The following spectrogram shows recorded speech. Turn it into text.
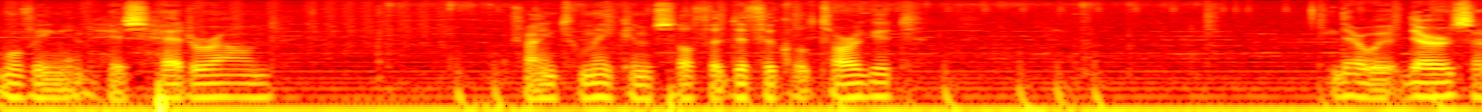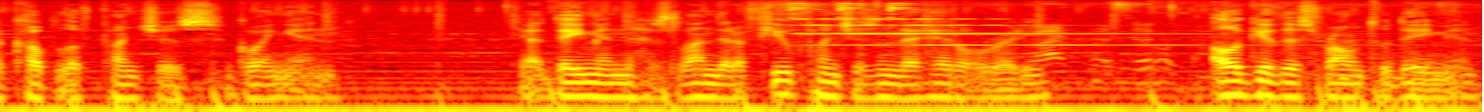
Moving in his head around. Trying to make himself a difficult target. There, we, there's a couple of punches going in. Yeah, Damien has landed a few punches in the head already. I'll give this round to Damien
